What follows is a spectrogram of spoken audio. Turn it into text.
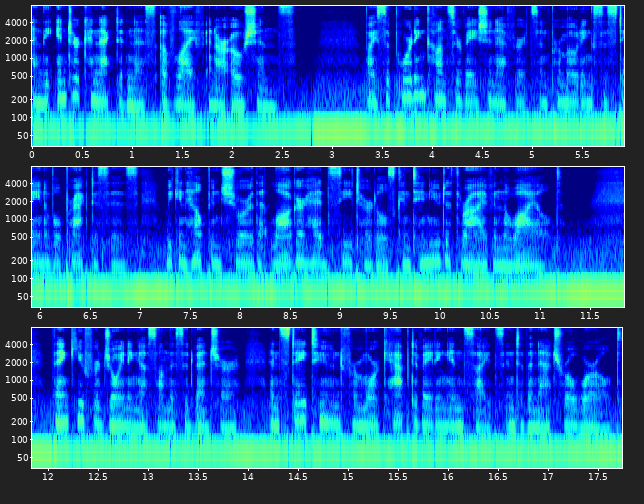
and the interconnectedness of life in our oceans. By supporting conservation efforts and promoting sustainable practices, we can help ensure that loggerhead sea turtles continue to thrive in the wild. Thank you for joining us on this adventure, and stay tuned for more captivating insights into the natural world.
